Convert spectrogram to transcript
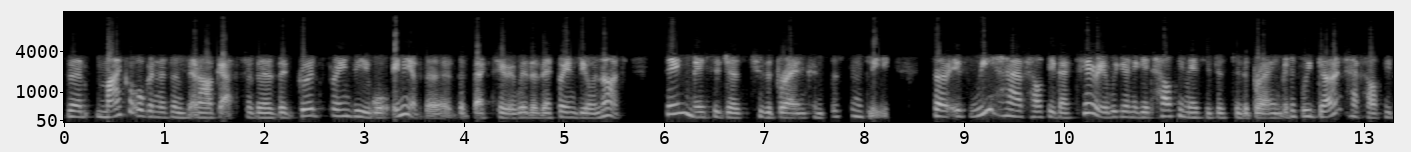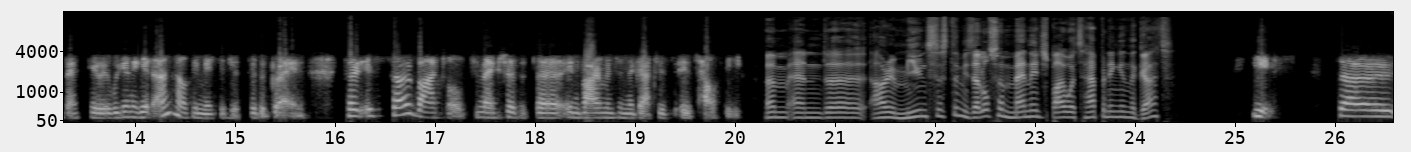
the microorganisms in our gut, so the, the good, friendly, or any of the, the bacteria, whether they're friendly or not, send messages to the brain consistently. So if we have healthy bacteria, we're going to get healthy messages to the brain. But if we don't have healthy bacteria, we're going to get unhealthy messages to the brain. So it is so vital to make sure that the environment in the gut is, is healthy. Um, and uh, our immune system, is that also managed by what's happening in the gut? Yes. So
